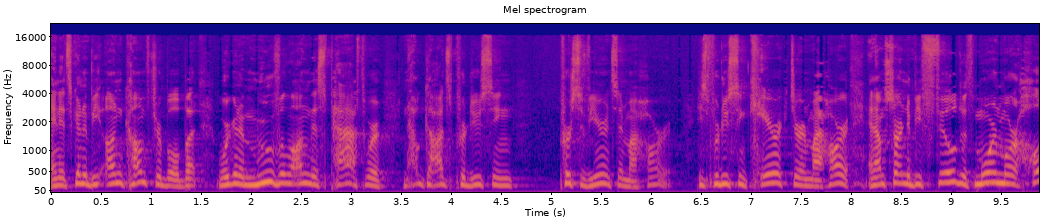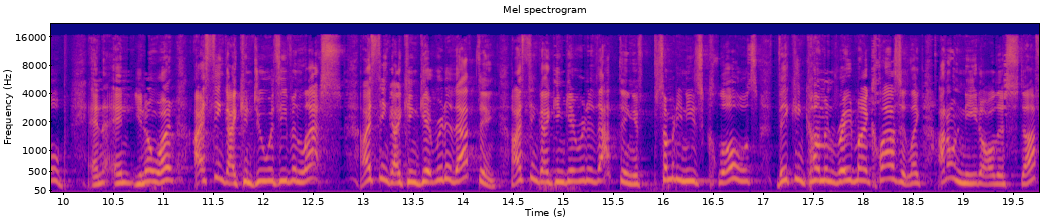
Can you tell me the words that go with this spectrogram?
and it's going to be uncomfortable, but we're going to move along this path where now God's producing perseverance in my heart. He's producing character in my heart, and I'm starting to be filled with more and more hope. And, and you know what? I think I can do with even less. I think I can get rid of that thing. I think I can get rid of that thing. If somebody needs clothes, they can come and raid my closet. Like, I don't need all this stuff.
